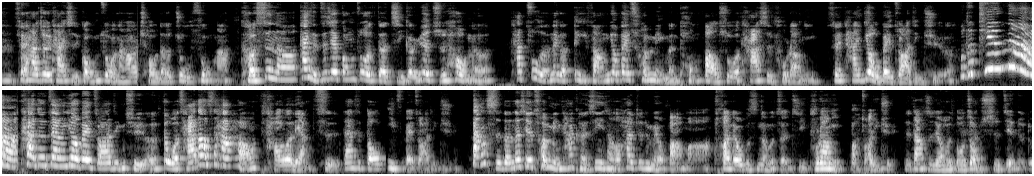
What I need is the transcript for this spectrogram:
嗯所以他就开始工作，然后求得住宿嘛。可是呢，开始这些工作的几个月之后呢，他住的那个地方又被村民们通报说他是普朗尼，所以他又被抓进去了。我的天！他就这样又被抓进去了。我查到是他好像逃了两次，但是都一直被抓进去。当时的那些村民，他可能心里想说，他就是没有爸妈，穿的又不是那么整齐，不让你把他抓进去。就当时有很多这种事件，就对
